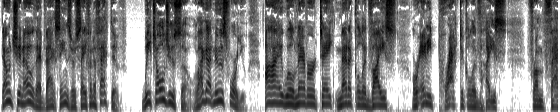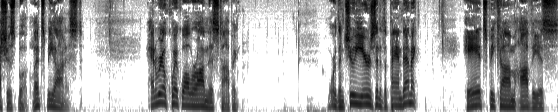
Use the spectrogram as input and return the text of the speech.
Don't you know that vaccines are safe and effective? We told you so. Well, I got news for you. I will never take medical advice or any practical advice from fascist book. Let's be honest. And real quick while we're on this topic, more than 2 years into the pandemic, it's become obvious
